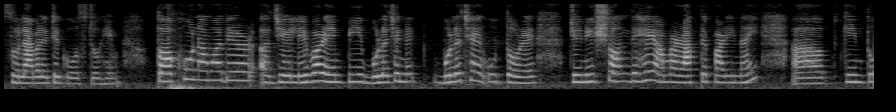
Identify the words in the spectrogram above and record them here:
সো ল্যাবিলিটি গোজ টু হিম তখন আমাদের যে লেবার এমপি বলেছেন বলেছেন উত্তরে যে নিঃসন্দেহে আমরা রাখতে পারি নাই কিন্তু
